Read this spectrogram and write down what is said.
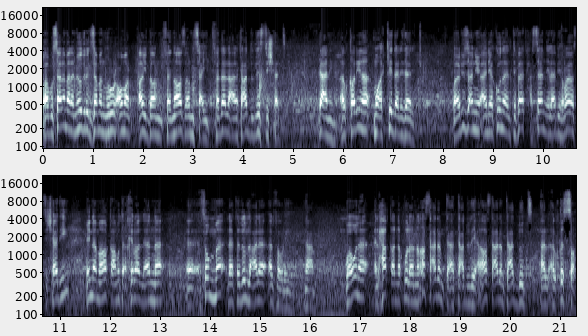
وأبو سلمة لم يدرك زمن مرور عمر أيضا فإنه أصغر من سعيد فدل على تعدد الاستشهاد. يعني القرينة مؤكدة لذلك. ويجوز أن أن يكون التفات حسان إلى أبي هريرة واستشهاده إنما وقع متأخرا لأن ثم لا تدل على الفورية. نعم. وهنا الحق أن نقول أن الأصل عدم التعدد أصل عدم تعدد القصة.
